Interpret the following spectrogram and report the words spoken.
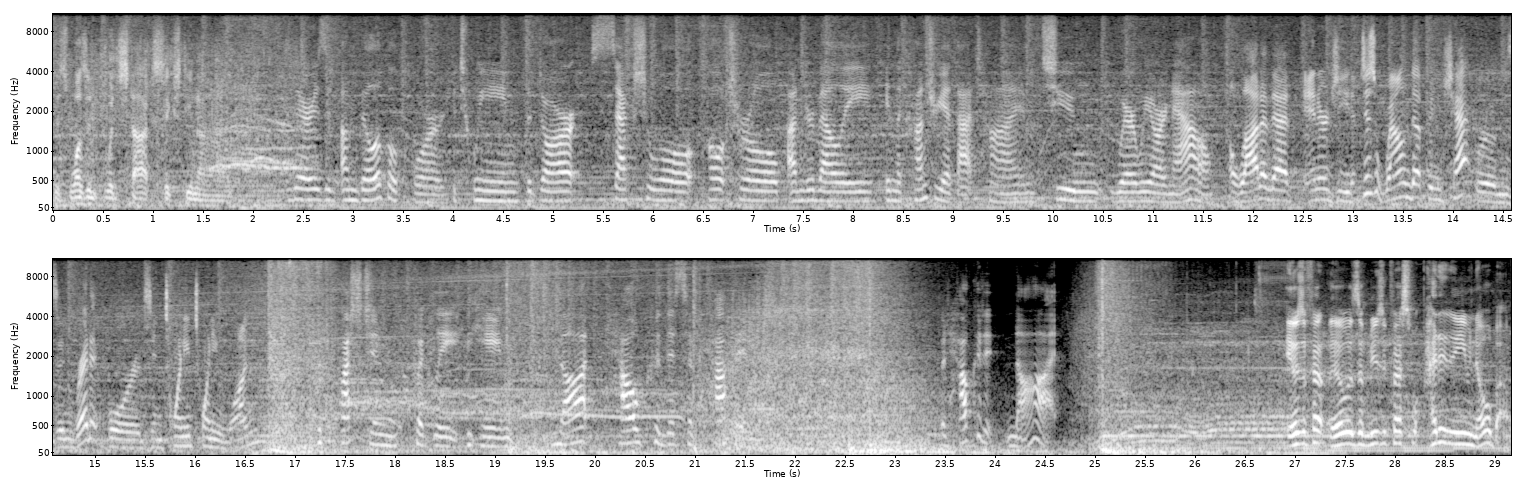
This wasn't Woodstock 69 there is an umbilical cord between the dark sexual cultural underbelly in the country at that time to where we are now. A lot of that energy just wound up in chat rooms and Reddit boards in 2021. The question quickly became not how could this have happened, but how could it not? It was a fe- it was a music festival I didn't even know about.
